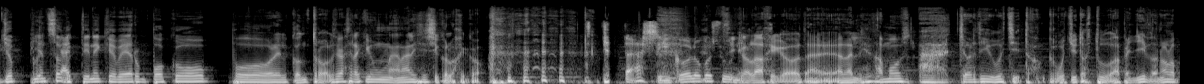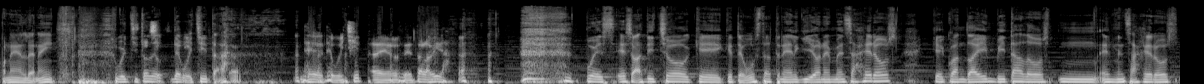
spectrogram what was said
Yo pienso que tiene que ver un poco por el control. Voy a hacer aquí un análisis psicológico. Está psicólogo Psicológico. Analizamos a Jordi Wichito. Wichito es tu apellido, ¿no? Lo pone en el DNI. Wichito de, Wichita. De, Wichita, de toda la vida. Pues eso, has dicho que, te gusta tener el guion en mensajeros, que cuando hay invitados mm, en mensajeros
